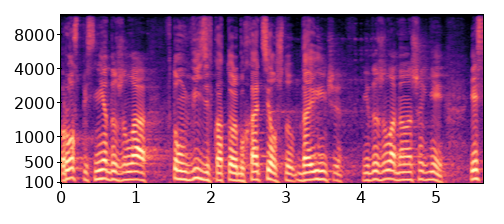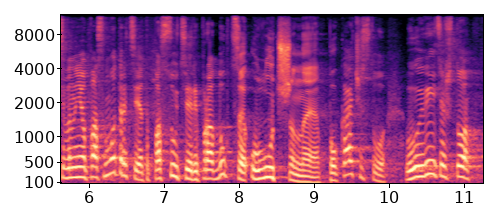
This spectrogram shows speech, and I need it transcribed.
роспись не дожила том виде, в который бы хотел, что да Винчи не дожила до наших дней. Если вы на нее посмотрите, это по сути репродукция, улучшенная по качеству, вы увидите, что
